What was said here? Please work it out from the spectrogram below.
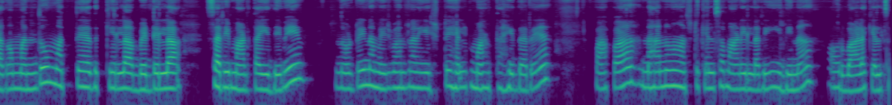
ತಗೊಂಬಂದು ಮತ್ತೆ ಅದಕ್ಕೆಲ್ಲ ಬೆಡ್ಡೆಲ್ಲ ಸರಿ ಮಾಡ್ತಾ ಮಾಡ್ತಾಯಿದ್ದೀವಿ ನೋಡಿರಿ ನಮ್ಮ ಯಜಮಾನ್ರು ನನಗೆ ಎಷ್ಟು ಹೆಲ್ಪ್ ಮಾಡ್ತಾ ಇದ್ದಾರೆ. ಪಾಪ ನಾನು ಅಷ್ಟು ಕೆಲಸ ಮಾಡಿಲ್ಲ ರೀ ಈ ದಿನ. ಅವ್ರು ಭಾಳ ಕೆಲಸ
